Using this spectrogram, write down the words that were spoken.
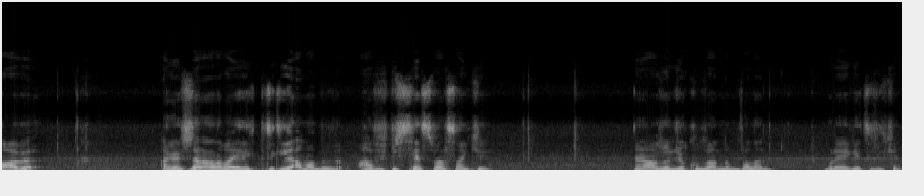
Abi Arkadaşlar araba elektrikli ama bir, hafif bir ses var sanki. Yani az önce kullandım falan buraya getirirken.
